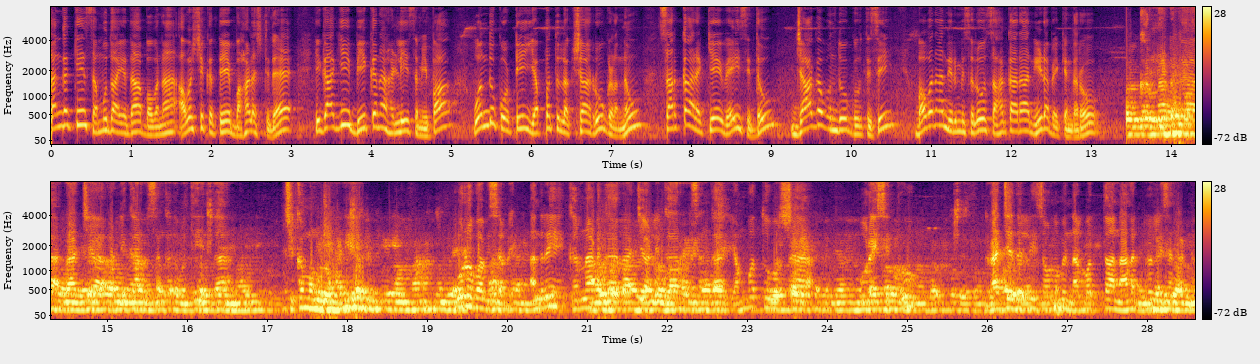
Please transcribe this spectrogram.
ಸಂಘಕ್ಕೆ ಸಮುದಾಯದ ಭವನ ಅವಶ್ಯಕತೆ ಬಹಳಷ್ಟಿದೆ. ಹೀಗಾಗಿ ಬೀಕನಹಳ್ಳಿ ಸಮೀಪ ಒಂದು ಕೋಟಿ ಎಪ್ಪತ್ತು ಲಕ್ಷ ರೂಗಳನ್ನು ಸರ್ಕಾರಕ್ಕೆ ವ್ಯಯಿಸಿದ್ದು ಜಾಗವೊಂದು ಗುರುತಿಸಿ ಭವನ ನಿರ್ಮಿಸಲು ಸಹಕಾರ ನೀಡಬೇಕೆಂದರು. ಕರ್ನಾಟಕ ರಾಜ್ಯ ಹಳ್ಳಿಕಾರರ ಸಂಘದ ವತಿಯಿಂದ ಚಿಕ್ಕಮಗಳೂರಿಗೆ ಪೂರ್ವಭಾವಿ ಸಭೆ, ಅಂದ್ರೆ ಕರ್ನಾಟಕ ರಾಜ್ಯ ಹಳ್ಳಿಕಾರರ ಸಂಘ ಎಂಬತ್ತು ವರ್ಷ ಪೂರೈಸಿದ್ದು ರಾಜ್ಯದಲ್ಲಿ ಸಾವಿರದ ಒಂಬೈನೂರ ನಲವತ್ತ ನಾಲ್ಕರಲ್ಲಿ ಸಂಘಟನೆ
